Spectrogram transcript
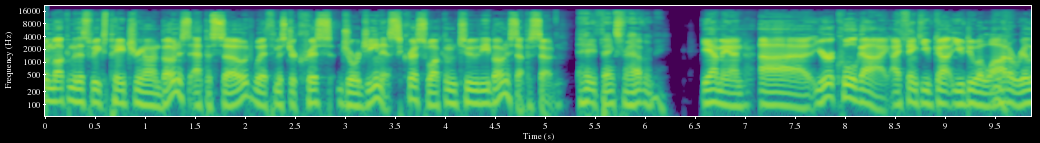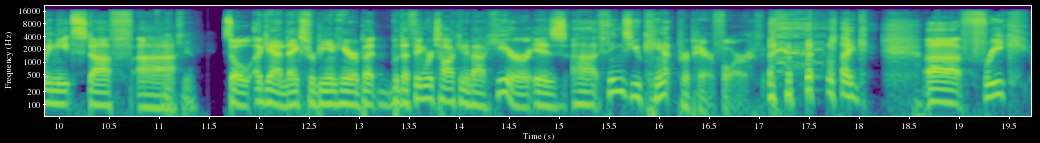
and welcome to this week's Patreon bonus episode with Mr. Chris Georgenes. Chris, welcome to the bonus episode. Hey, thanks for having me. Yeah, man. Uh, you're a cool guy. I think you've got you do a lot of really neat stuff. Uh, Thank you. So again, thanks for being here. But but the thing we're talking about here is uh, things you can't prepare for, like uh, freak,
